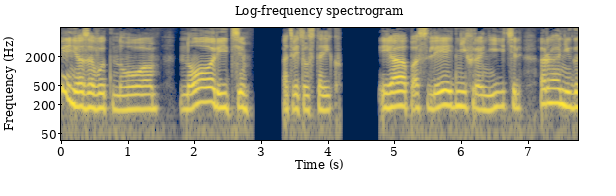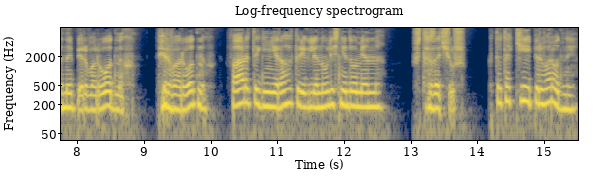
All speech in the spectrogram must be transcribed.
«Меня зовут Ноа. Ноа Рити», — ответил старик. «Я последний хранитель Ранигана Первородных». «Первородных?» Фарад и генерал переглянулись недоуменно. «Что за чушь?» «Кто такие первородные?»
